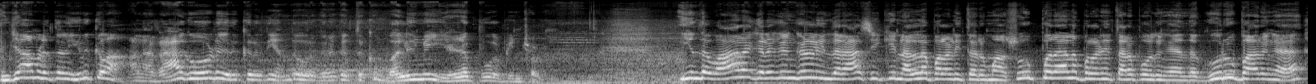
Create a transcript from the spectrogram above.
அஞ்சாம் இடத்தில் இருக்கலாம். ஆனால் ராகுவோடு இருக்கிறது எந்த ஒரு கிரகத்துக்கும் வலிமை இழப்பு அப்படின்னு சொல்லணும் இந்த வார கிரகங்கள் இந்த ராசிக்கு நல்ல பலனை தருமா? சூப்பரான பலனை தரப்போகுதுங்க. இந்த குரு பாருங்க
